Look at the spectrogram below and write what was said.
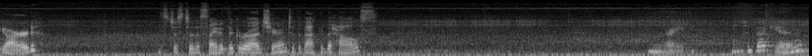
yard. It's just to the side of the garage here and to the back of the house. Alright, we'll head back in.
